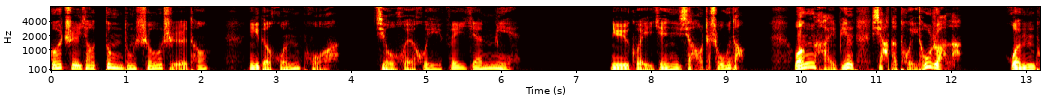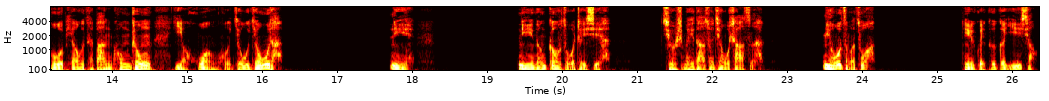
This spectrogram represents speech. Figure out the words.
我只要动动手指头，你的魂魄就会灰飞烟灭。女鬼阴笑着说道。王海滨吓得腿都软了，魂魄飘在半空中，也晃晃悠悠的。你，你能告诉我这些，就是没打算将我杀死？你要我怎么做？女鬼咯咯一笑，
